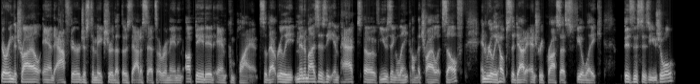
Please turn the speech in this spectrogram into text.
during the trial and after just to make sure that those data sets are remaining updated and compliant. So that really minimizes the impact of using Link on the trial itself and really helps the data entry process feel like business as usual.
